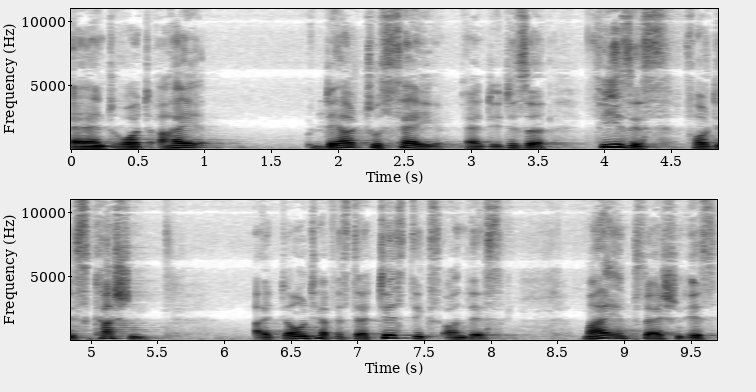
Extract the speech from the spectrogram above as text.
And what I dare to say, and it is a thesis for discussion, I don't have statistics on this. My impression is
